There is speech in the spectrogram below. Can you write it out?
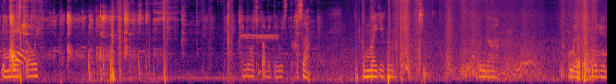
lumayas daw eh. Tayo mga sa tabi tayo sa takasa. Gamay kay kong Banda. Gamay ka ko yun.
